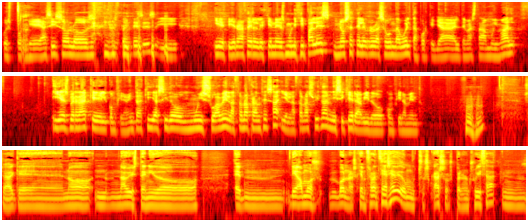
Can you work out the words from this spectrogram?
Pues porque así son los, los franceses y, y decidieron hacer elecciones municipales. No se celebró la segunda vuelta porque ya el tema estaba muy mal. Y es verdad que el confinamiento aquí ha sido muy suave en la zona francesa y en la zona suiza ni siquiera ha habido confinamiento. Ujú. O sea que no, no habéis tenido, em, digamos, bueno, es que en Francia sí ha habido muchos casos, pero en Suiza mm,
